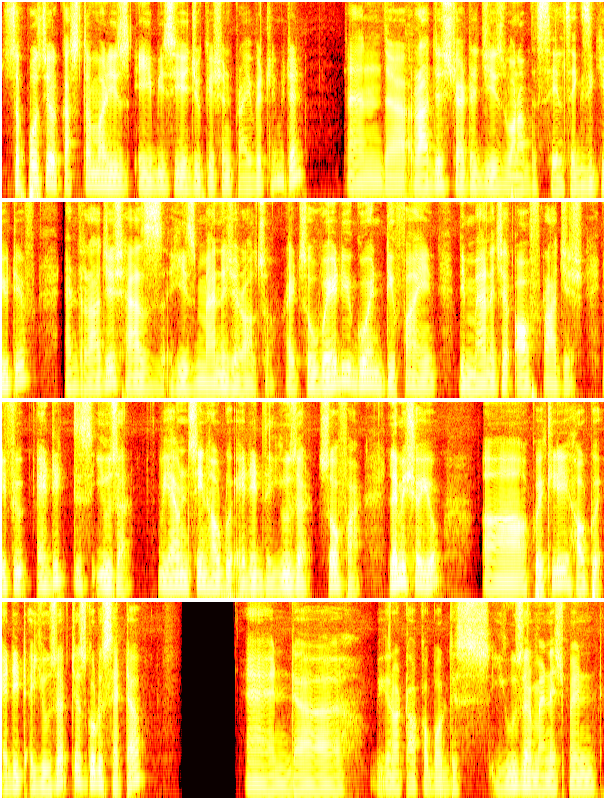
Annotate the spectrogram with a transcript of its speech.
Suppose your customer is ABC Education Private Limited and uh, Rajesh Chatterjee is one of the sales executive and Rajesh has his manager also, right? So where do you go and define the manager of Rajesh? If you edit this user, we haven't seen how to edit the user so far. Let me show you uh, quickly how to edit a user. Just go to setup and uh, we're to talk about this user management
